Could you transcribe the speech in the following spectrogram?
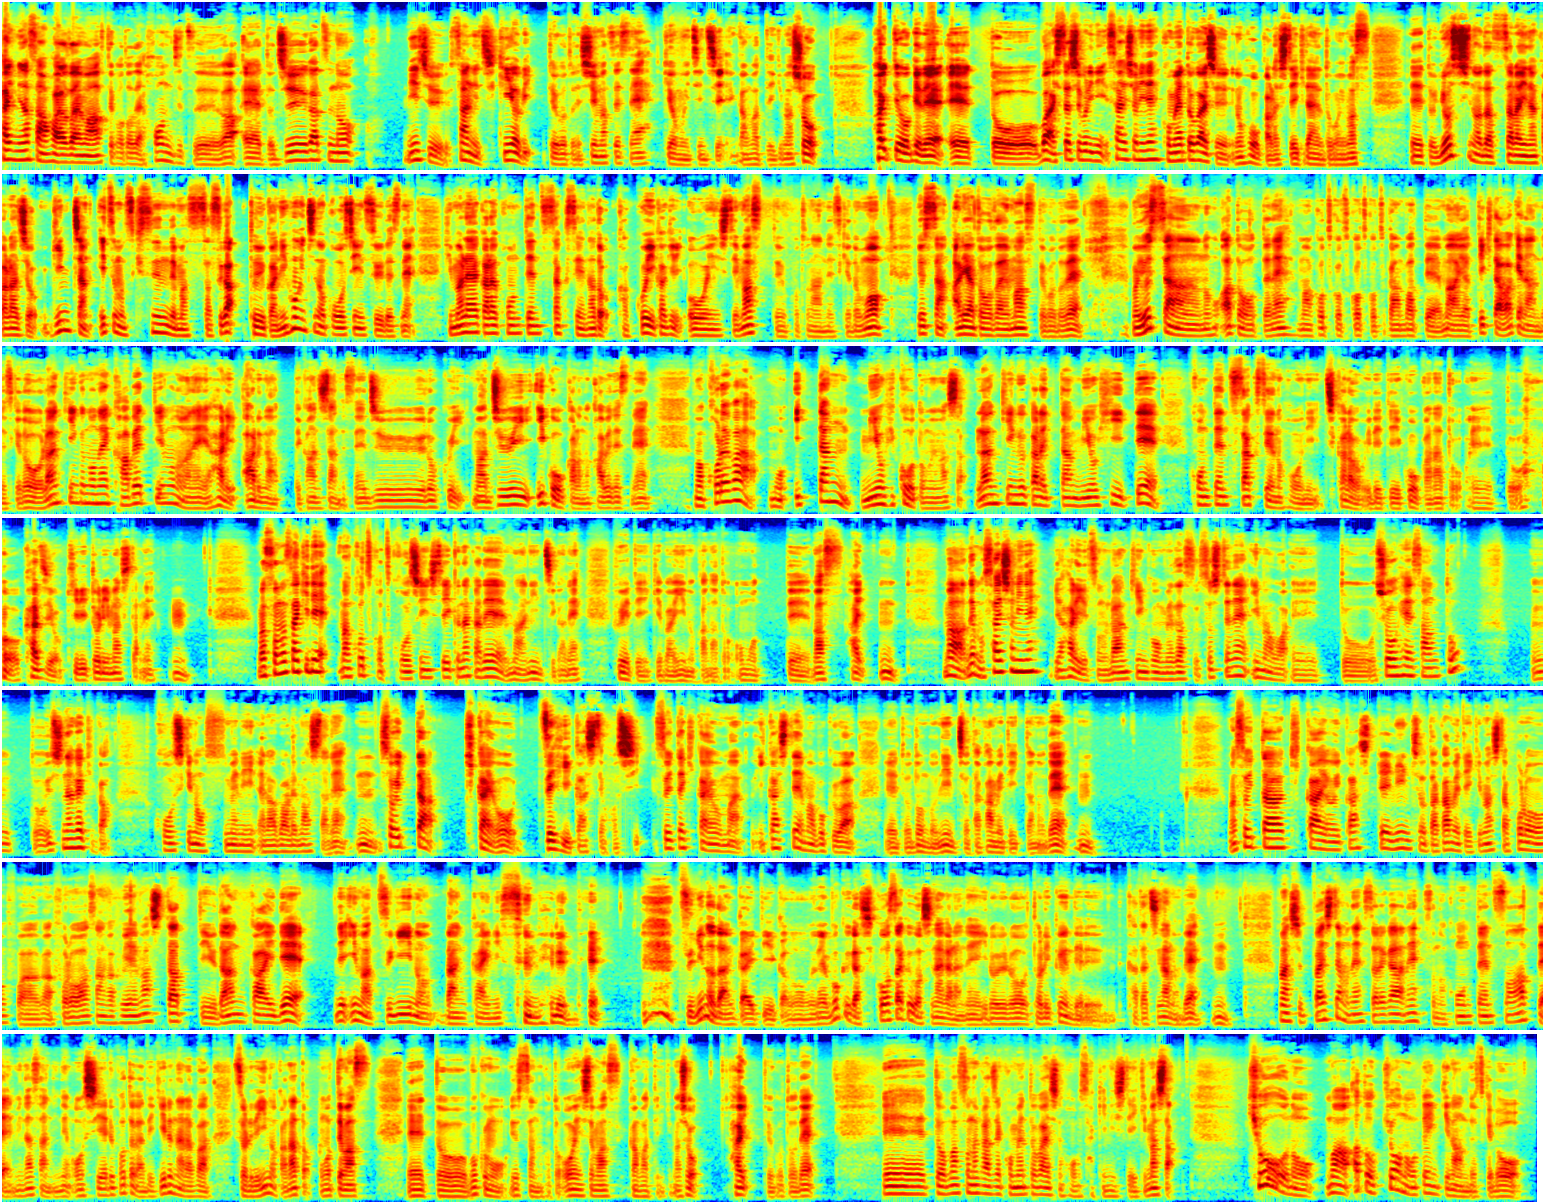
はい、皆さんおはようございます。ということで、本日は、えっ、と、10月の23日金曜日ということで、週末ですね。今日も一日頑張っていきましょう。はい、というわけで、えーっと、まあ、久しぶりに最初にね、コメント返しの方からしていきたいなと思います。えーっと、ヨッシの脱サラ田舎ラジオ、銀ちゃん、いつも突き進んでます。さすが。というか、日本一の更新数ですね。ヒマラヤからコンテンツ作成など、かっこいい限り応援しています。ということなんですけども、ヨッシさん、ありがとうございます。ということで、まあ、ヨッシさんの後を追ってね、まあ、コツコツコツコツ頑張って、まあ、やってきたわけなんですけど、ランキングのね、壁っていうものがね、やはりあるなって感じたんですね。16位、まあ、10位以降からの壁ですね。まあ、これは、もう一旦、身を引こうと思いました。ランキングから一旦身を引いて、コンテンツ作成の方に力を入れていこうかなと、えー、っと、舵を切り取りましたね。うん。まあ、その先で、まあ、コツコツ更新していく中で、まあ、認知がね、増えていけばいいのかなと思ってます。はい。うん。まあ、でも最初にね、やはりそのランキングを目指す。そしてね、今は、えー、っと、翔平さんと、えー、っと、吉永家が公式のおすすめに選ばれましたね。うん。そういった機会をぜひ活かしてほしい。そういった機会をまあ活かして、まあ僕は、えっ、ー、と、どんどん認知を高めていったので、うん。まあそういった機会を活かして認知を高めていきました。フォロワーが、フォロワーさんが増えましたっていう段階で、で、今次の段階に進んでるんで 次の段階っていうかもうね、僕が試行錯誤しながらね、いろいろ取り組んでる形なので、うん。まあ失敗してもね、それがね、そのコンテンツとなって皆さんにね、教えることができるならば、それでいいのかなと思ってます。えー、っと、僕もヨシさんのこと応援してます。頑張っていきましょう。はい。ということで、えー、っと、まあそんな感じでコメント返しの方を先にしていきました。今日の、まああと今日のお天気なんですけど、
